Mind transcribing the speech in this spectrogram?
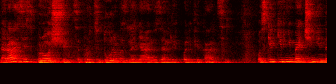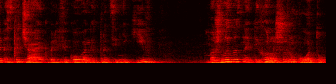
Наразі спрощується процедура визнання іноземних кваліфікацій, оскільки в Німеччині не вистачає кваліфікованих працівників, можливо знайти хорошу роботу.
